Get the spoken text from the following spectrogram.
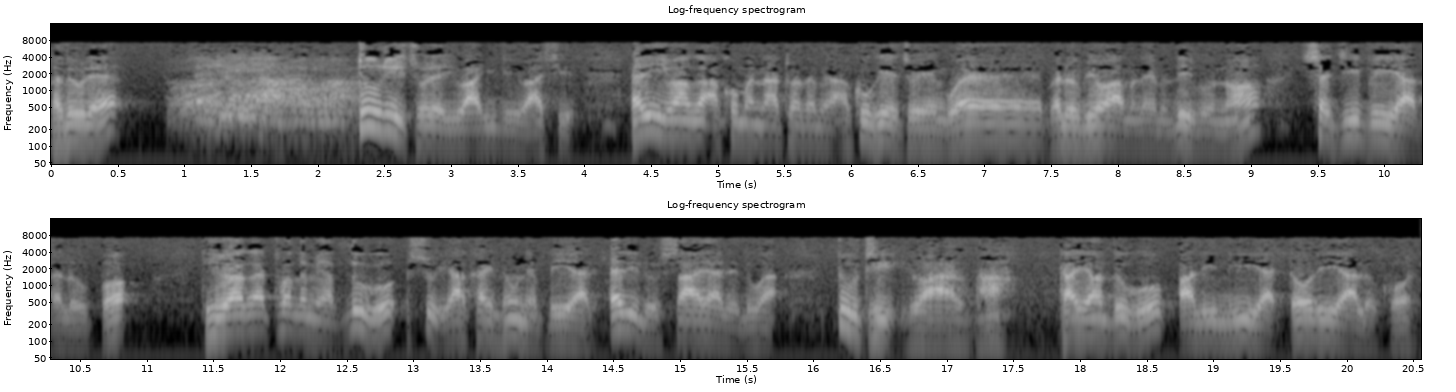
ဘယ်သူလဲတုရိဆိုတဲ့ရွာကြီးတွေပါရှိအဲ့ဒီရွာကအခုမနာထွက်သမျှအခုခေတ်ဆိုရင်ကွယ်ဘယ်လိုပြောရမလဲမသိဘူးနော်ဆက်ကြီးပေးရတယ်လို့ပေါ့ဒီရွာကထွက်သမျှသူ့ကိုအစုရခိုင်နှုံးနဲ့ပေးရတယ်အဲ့ဒီလိုစားရတယ်သူကတုထိရွာသားဒါကြောင့်သူ့ကိုပါဠိနီးရတောရိယလို့ခေါ်တယ်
